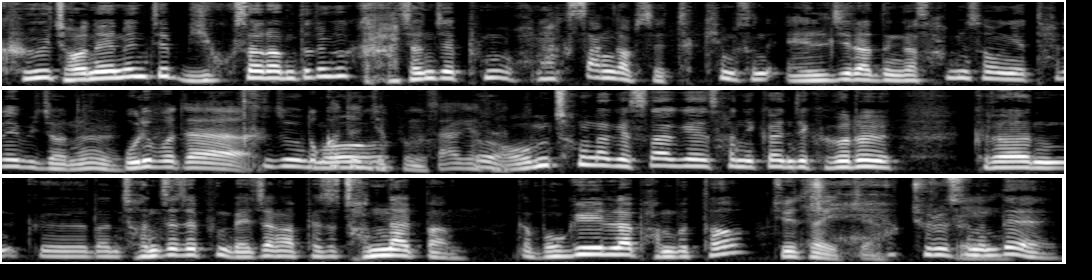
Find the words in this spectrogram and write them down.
그 전에는 이제 미국 사람들은 그 가전 제품을 워낙 싼 값에 특히 무슨 LG라든가 삼성의 텔레비전을 우리보다 그저 똑같은 뭐, 제품을 싸게 어, 사. 엄청나게 싸게 사니까 이제 그거를 그런 그런 전자 제품 매장 앞에서 전날 밤 그러니까 목요일 날 밤부터 줄 서 있죠. 쭉 줄을 서는데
